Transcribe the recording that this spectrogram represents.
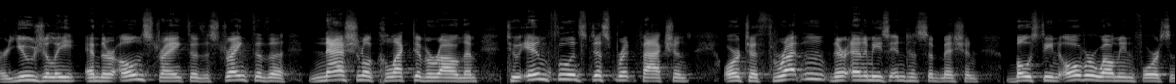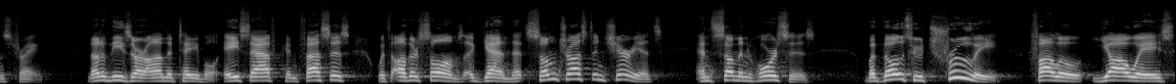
or usually in their own strength or the strength of the national collective around them to influence disparate factions or to threaten their enemies into submission, boasting overwhelming force and strength. None of these are on the table. Asaph confesses with other Psalms again that some trust in chariots and some in horses, but those who truly follow Yahweh's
